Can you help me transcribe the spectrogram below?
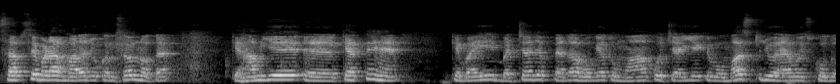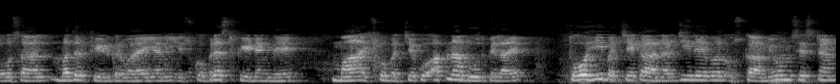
सबसे बड़ा हमारा जो कंसर्न होता है कि हम ये कहते हैं कि भाई बच्चा जब पैदा हो गया तो माँ को चाहिए कि वो मस्ट जो है वो इसको दो साल मदर फ़ीड करवाए, यानी इसको ब्रेस्ट फीडिंग दे। माँ इसको बच्चे को अपना दूध पिलाए। तो ही बच्चे का एनर्जी लेवल उसका इम्यून सिस्टम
